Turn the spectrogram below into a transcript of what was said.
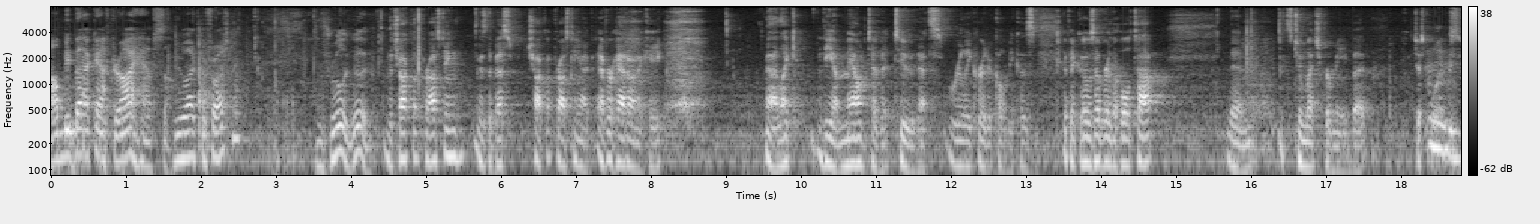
I'll be back after I have some. You like the frosting? It's really good. The chocolate frosting is the best chocolate frosting I've ever had on a cake. I like the amount of it too. That's really critical because if it goes over the whole top, then it's too much for me, but it just mm-hmm. works.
